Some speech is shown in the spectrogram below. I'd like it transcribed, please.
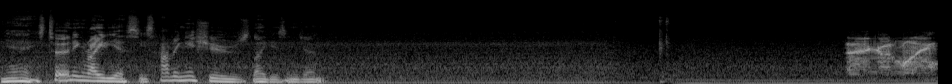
Yeah, his turning radius. He's having issues, ladies and gents. Hey, good buddy.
